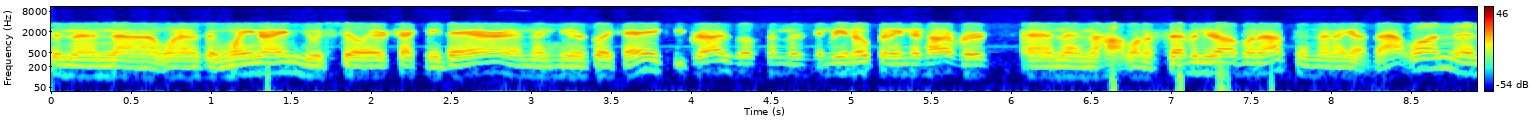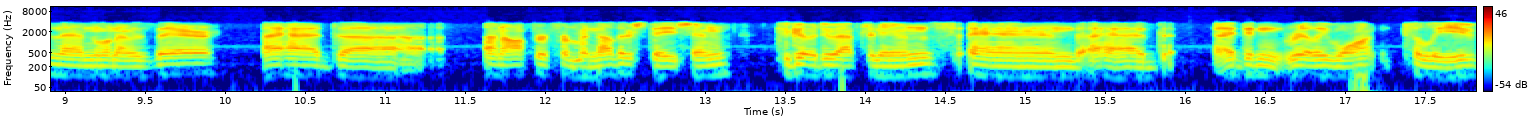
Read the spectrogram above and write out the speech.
And then uh, when I was in Wainwright, he would still air check me there, and then he was like, "Hey, keep your eyes open. There's gonna be an opening at Harvard." And then the Hot 107 job went up, and then I got that one. And then when I was there, I had uh, an offer from another station to go do afternoons, and I had I didn't really want to leave,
